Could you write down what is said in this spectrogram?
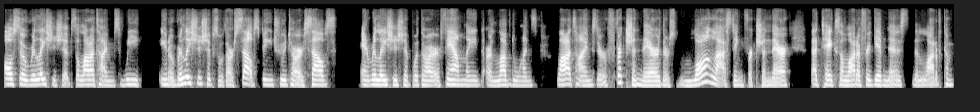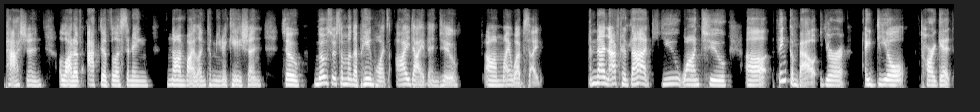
also relationships a lot of times we you know relationships with ourselves being true to ourselves and relationship with our family our loved ones a lot of times there's friction there there's long lasting friction there that takes a lot of forgiveness a lot of compassion a lot of active listening nonviolent communication. So those are some of the pain points i dive into on my website. And then after that you want to uh, think about your ideal target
